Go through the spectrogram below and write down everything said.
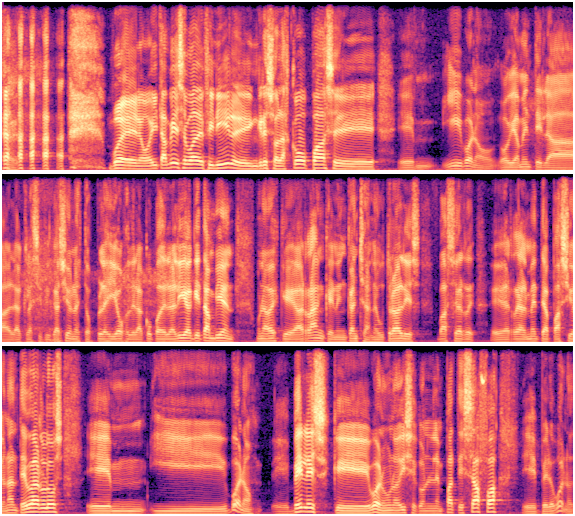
bueno, y también se va a definir el ingreso a las copas eh, eh, y bueno, obviamente la, clasificación a estos playoffs de la Copa de la Liga, que también una vez que arranquen en canchas neutrales va a ser eh, realmente apasionante verlos. y bueno, Vélez, que bueno, uno dice con el empate zafa, pero bueno,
